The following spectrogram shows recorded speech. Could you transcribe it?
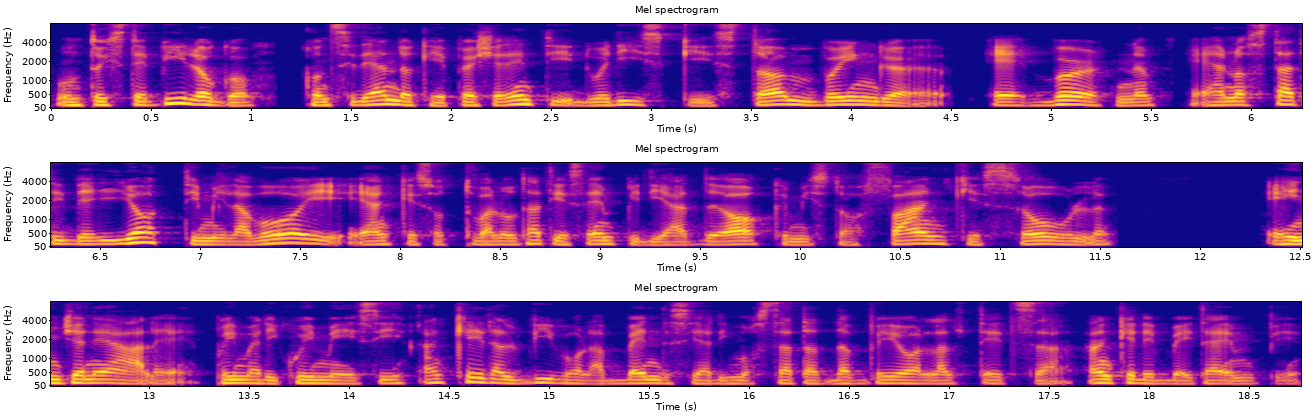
Un triste epilogo, considerando che i precedenti due dischi, Stormbringer e Burn, erano stati degli ottimi lavori e anche sottovalutati esempi di hard rock misto a funky e soul. e in generale, prima di quei mesi, anche dal vivo la band si è dimostrata davvero all'altezza anche dei bei tempi.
